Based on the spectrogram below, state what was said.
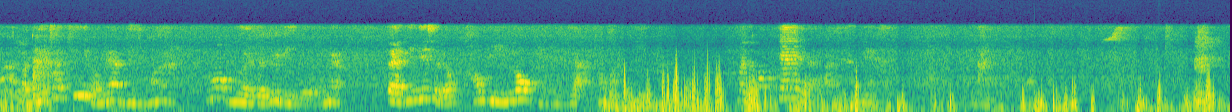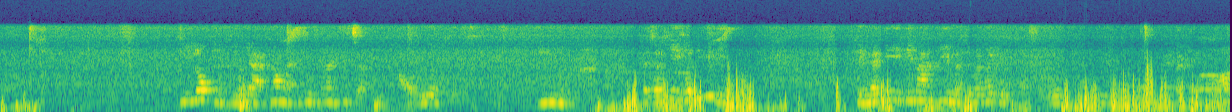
บ้านหลังนี้เจ้าที่เราเนี่ยดีมาก งอกเงยไปด้วยดีเลยนะเนี่ย แต่ที่นี่เสร็จแล้วเขามีโรคแห่งวิญญาณเข้ามาที่มันจะต้องแก้อย่างไรเนี่ยอะ มีโรคแห่งวิญญาณเข้ามาที่ท่านที่จะเอาเรื่องเลยอืม แต่เจ้าที่เขาดีดีเห็นไหมพี่ที่บ้านพี่มันจะไม่ค่อยถูกกันกับลูกนะพี่ไม่แต่เด็กเนาะ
